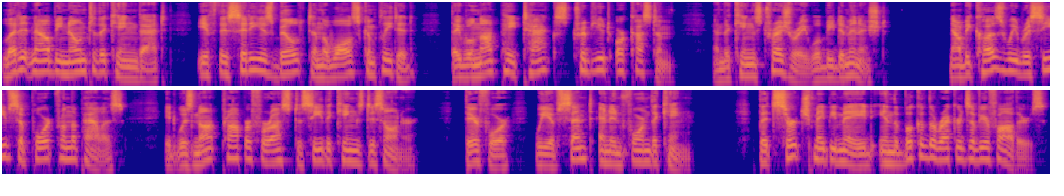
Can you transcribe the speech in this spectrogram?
Let it now be known to the king that, if this city is built and the walls completed, they will not pay tax, tribute, or custom, and the king's treasury will be diminished. Now because we receive support from the palace, it was not proper for us to see the king's dishonor. Therefore we have sent and informed the king, that search may be made in the book of the records of your fathers,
